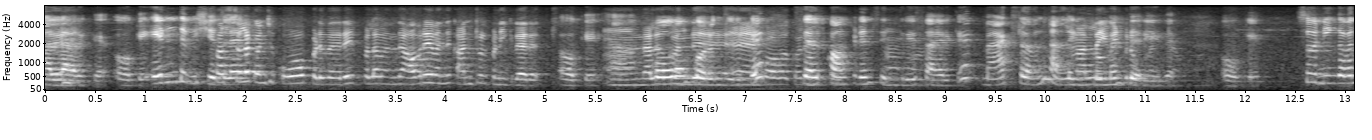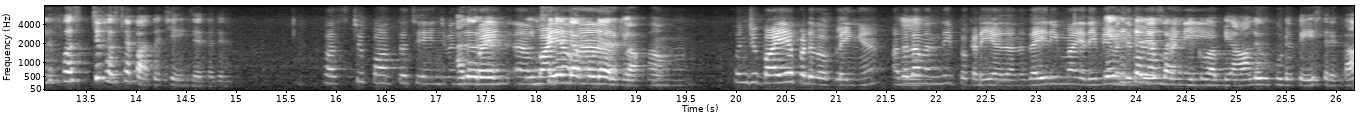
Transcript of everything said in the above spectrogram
நல்லா இருக்கு. ஓகே எந்த விஷயத்துல? ஃபர்ஸ்ட்ல கொஞ்சம் கோவப்படுவாரு. இப்பெல்லாம் வந்து அவரே வந்து கண்ட்ரோல் பண்ணிக்கிறாரு. ஓகே அந்த அளவுக்கு வந்து, குறைஞ்சிருக்கு. செல்ஃப் கான்ஃபிடன்ஸ் இன்க்ரீஸ் ஆயிருக்கு. மேக்ஸ்ல வந்து நல்ல இம்ப்ரூவ்மெண்ட். தெரியுது. ஓகே ஸோ நீங்க வந்து ஃபர்ஸ்ட் ஃபர்ஸ்டா பார்த்த சேஞ்ச் என்னது? ஃபர்ஸ்ட் பார்த்த சேஞ்ச் வந்து பயம், கூட இருக்கலாம். கொஞ்சம் பயப்படுவாப்லைங்க அதெல்லாம் வந்து இப்ப கிடையாது. அந்த தைரியமா எதையுமே வந்து face பண்ணி அப்படி ஆளு கூட பேசுறக்கா?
